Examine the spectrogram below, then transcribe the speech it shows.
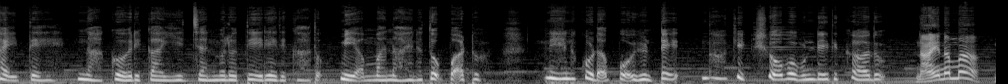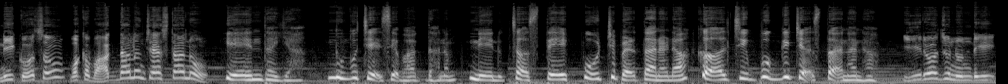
అయితే నా కోరిక ఈ జన్మలో తీరేది కాదు. మీ అమ్మ నాయనతో పాటు నేను కూడా పోయుంటే నాకు క్షోభ ఉండేది కాదు. నాయనమ్మా నీకోసం ఒక వాగ్దానం చేస్తాను. ఏందయ్యా? నువ్వు చేసే వాగ్దానం నేను చస్తే పూడ్చి పెడతాననా? కాల్చి బుగ్గి చేస్తాననా? ఈ రోజు నుండి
